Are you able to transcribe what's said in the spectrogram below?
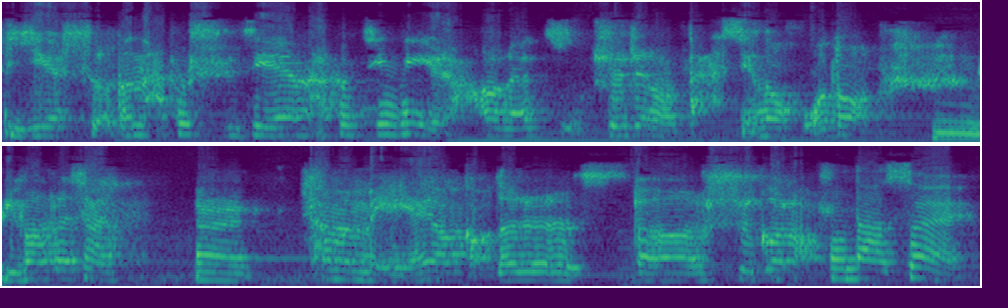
也舍得拿出时间、拿出精力，然后来组织这种大型的活动。嗯。比方说像。嗯，他们每年要搞的呃诗歌朗诵大赛、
